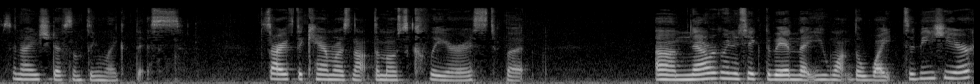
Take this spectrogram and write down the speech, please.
So now you should have something like this. Sorry if the camera is not the most clearest, but um, now we're going to take the band that you want the white to be here,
